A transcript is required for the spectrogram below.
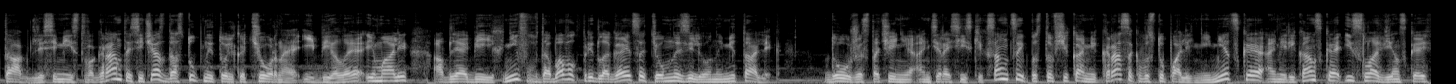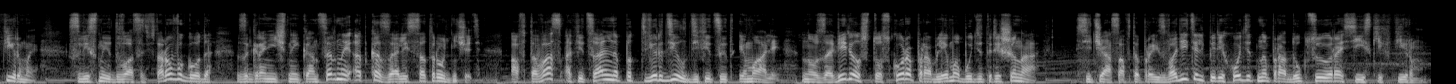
Так, для семейства Гранта сейчас доступны только черная и белая эмали, а для обеих Нив вдобавок предлагается темно-зеленый металлик. До ужесточения антироссийских санкций поставщиками красок выступали немецкая, американская и славянская фирмы. С весны 2022 года заграничные концерны отказались сотрудничать. АвтоВАЗ официально подтвердил дефицит эмали, но заверил, что скоро проблема будет решена. Сейчас автопроизводитель переходит на продукцию российских фирм.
